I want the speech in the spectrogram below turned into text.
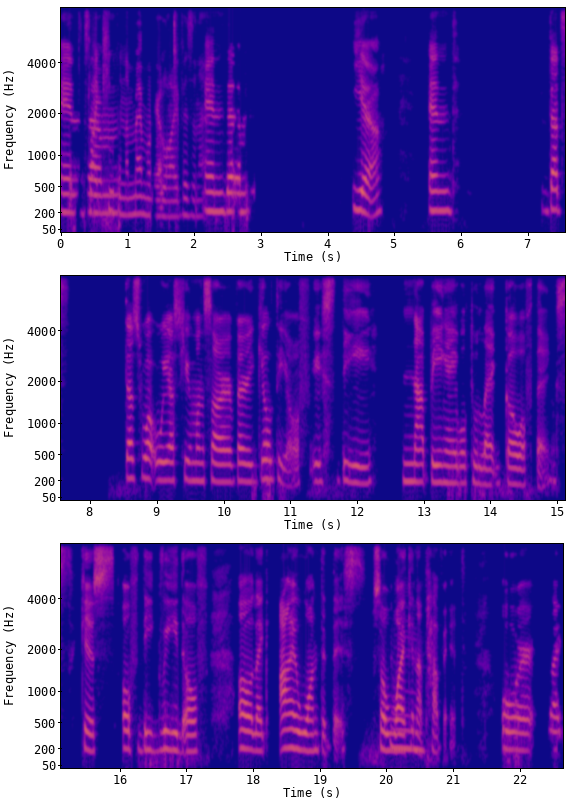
and It's like um keeping the memory alive, isn't it? and um, yeah and that's that's what we as humans are very guilty of is the not being able to let go of things because of the greed of oh like i wanted this so why Mm. cannot have it or like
